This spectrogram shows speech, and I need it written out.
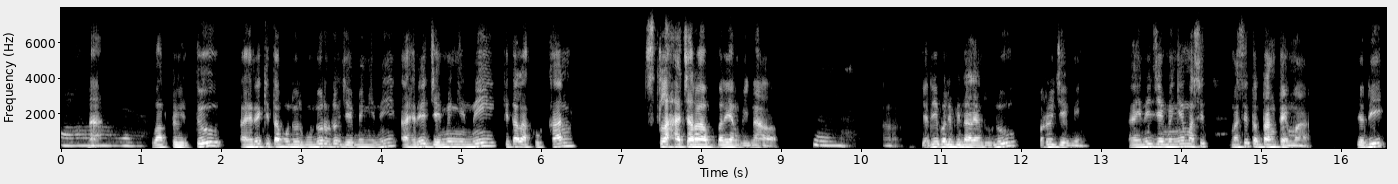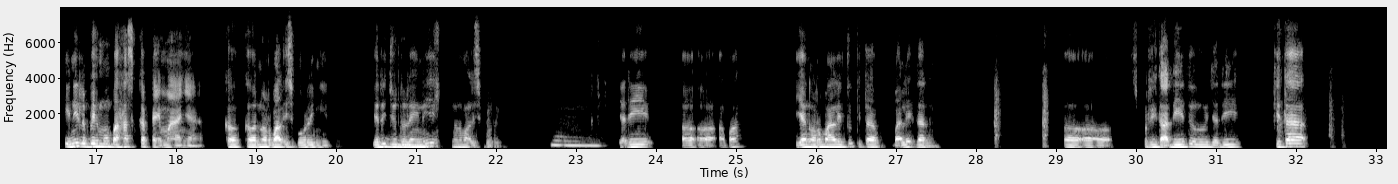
Oh, Nah. iya. Waktu itu akhirnya kita mundur-mundur untuk jamming ini. Akhirnya jamming ini kita lakukan setelah acara Bali yang Binal. Hmm. Nah, Jadi Bali Binal yang dulu baru jamming. Nah ini jammingnya masih masih tentang tema. Jadi ini lebih membahas ke temanya, ke ke normal exploring itu. Jadi judulnya Hmm. ini normal exploring. Hmm. Jadi eh, eh, apa? Ya normal itu kita balik dan eh, eh, seperti tadi itu. Jadi kita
